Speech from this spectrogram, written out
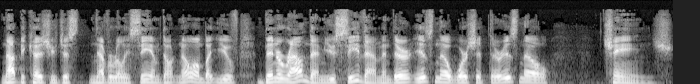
Not because you just never really see them, don't know them, but you've been around them, you see them, and there is no worship, there is no change.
